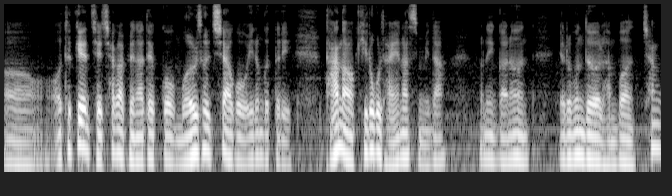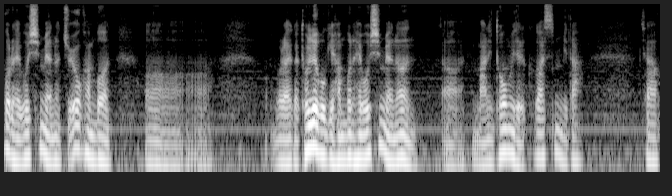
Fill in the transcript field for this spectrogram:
어, 어떻게 제 차가 변화됐고 뭘 설치하고 이런 것들이 다 나와 기록을 다 해놨습니다. 그러니까는 여러분들 한번 참고를 해보시면은 쭉 한번 어, 뭐랄까 돌려보기 한번 해보시면은 어, 많이 도움이 될 것 같습니다. 자,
